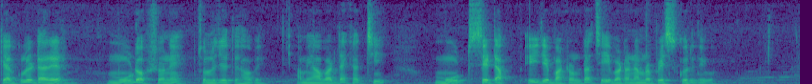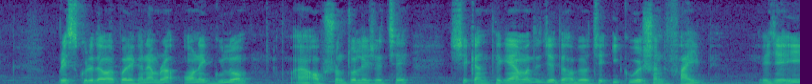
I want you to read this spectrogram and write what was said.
ক্যালকুলেটরের মুড অপশনে চলে যেতে হবে। আমি আবার দেখাচ্ছি মুড সেট এই যে বাটনটা আছে, এই বাটনে আমরা প্রেস করে দেব। প্রেস করে দেওয়ার পর এখানে আমরা অনেকগুলো অপশন চলে এসেছে। সেখান থেকে আমাদের যেতে হবে হচ্ছে ইকুয়েশন ফাইভ এই যে এই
